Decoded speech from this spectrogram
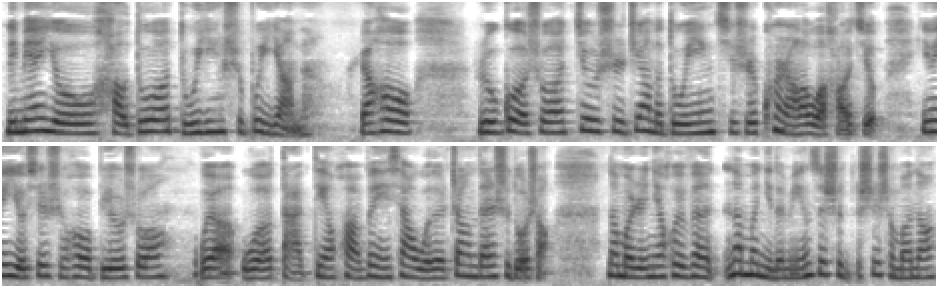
里面有好多读音是不一样的。然后如果说就是这样的读音，其实困扰了我好久。因为有些时候，比如说我要我打电话问一下我的账单是多少，那么人家会问，那么你的名字是是什么呢？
